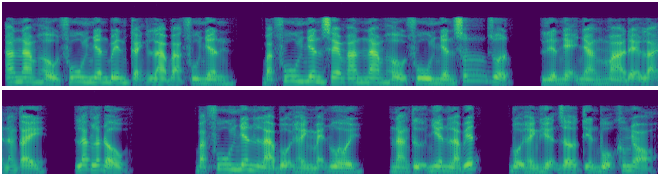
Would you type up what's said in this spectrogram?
An Nam Hầu Phu Nhân bên cạnh là Bạc Phu Nhân, bạc phu nhân xem An Nam hầu phu nhân xuất ruột, liền nhẹ nhàng mà đè lại nàng tay, lắc lắc đầu. Bạc phu nhân là bội hành mẹ nuôi, nàng tự nhiên là biết, bội hành hiện giờ tiến bộ không nhỏ.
